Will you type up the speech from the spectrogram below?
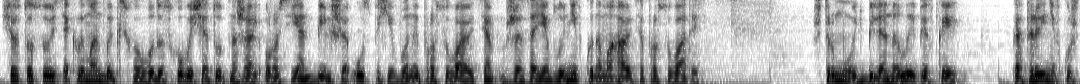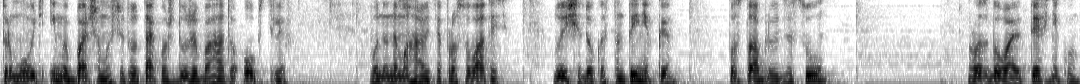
Що стосується Климанбикського водосховища, тут, на жаль, у росіян більше успіхів, вони просуваються вже за Яблунівку, намагаються просуватись, штурмують біля Нелипівки, Катеринівку штурмують, і ми бачимо, що тут також дуже багато обстрілів. Вони намагаються просуватись ближче до Костянтинівки, послаблюють ЗСУ, розбивають техніку.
